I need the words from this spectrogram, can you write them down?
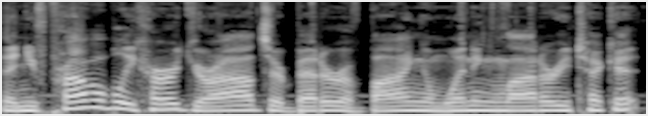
then you've probably heard your odds are better of buying a winning lottery ticket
